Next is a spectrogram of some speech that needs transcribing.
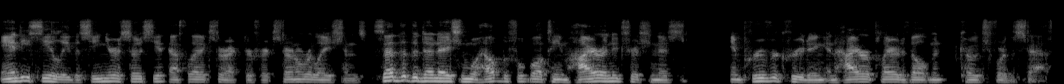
Andy Seeley, the Senior Associate Athletics Director for External Relations, said that the donation will help the football team hire a nutritionist, improve recruiting, and hire a player development coach for the staff.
